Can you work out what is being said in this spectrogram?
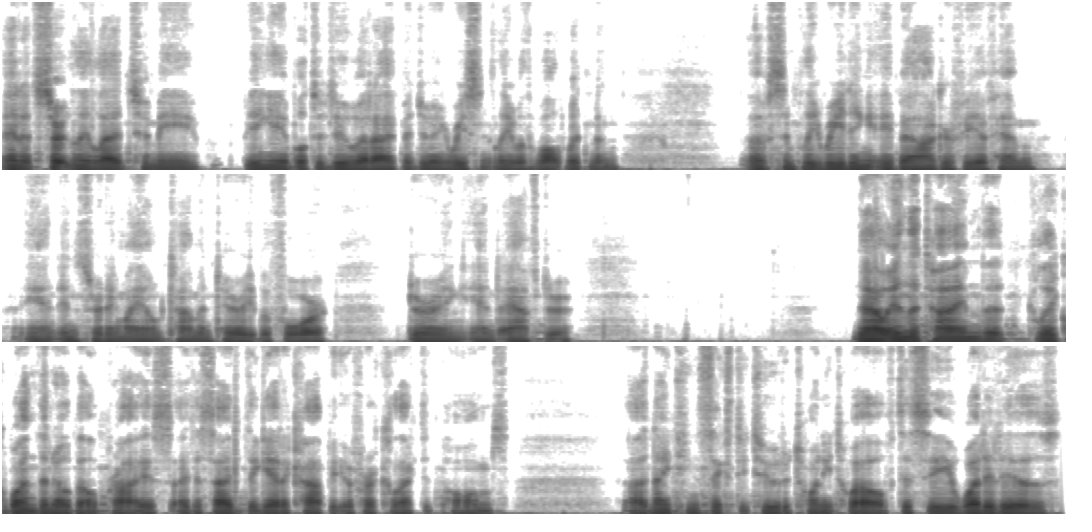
And it certainly led to me being able to do what I've been doing recently with Walt Whitman, of simply reading a biography of him and inserting my own commentary before, during, and after. Now, in the time that Glück won the Nobel Prize, I decided to get a copy of her collected poems, uh, 1962 to 2012, to see what it is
